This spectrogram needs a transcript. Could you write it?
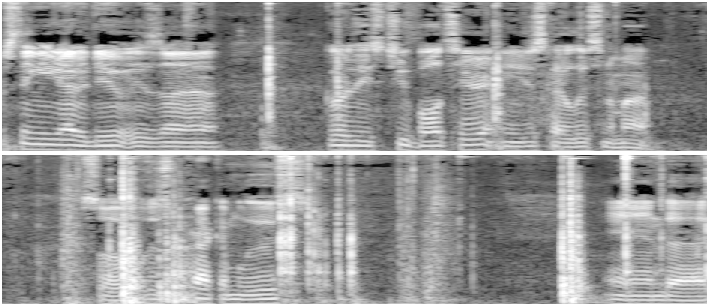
first thing you got to do is uh, go to these two bolts here and you just got to loosen them up. So we'll just crack them loose and uh,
